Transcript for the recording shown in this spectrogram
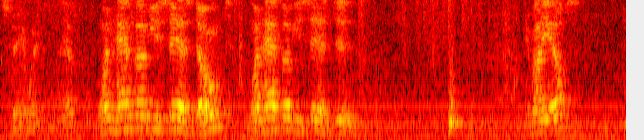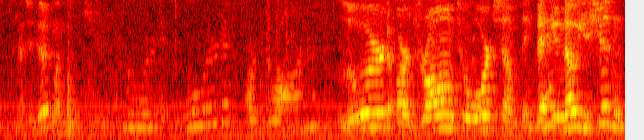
stay away from that. Yep. One half of you says don't, one half of you says do. Anybody else? That's a good one. Lured, lured or drawn? Lured or drawn towards something that you know you shouldn't.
